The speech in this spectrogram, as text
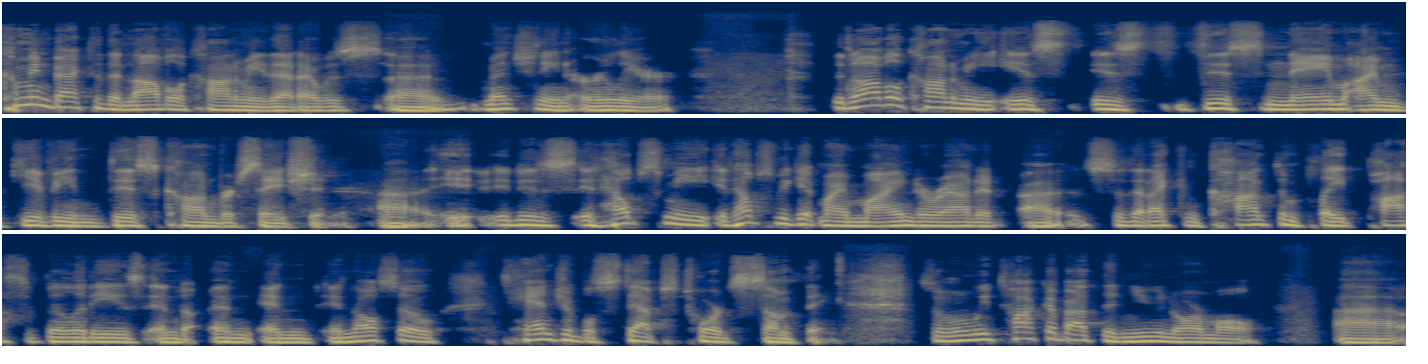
coming back to the novel economy that I was uh, mentioning earlier, the novel economy is is this name i'm giving this conversation uh, it, it is it helps me it helps me get my mind around it uh, so that i can contemplate possibilities and and and and also tangible steps towards something so when we talk about the new normal uh,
